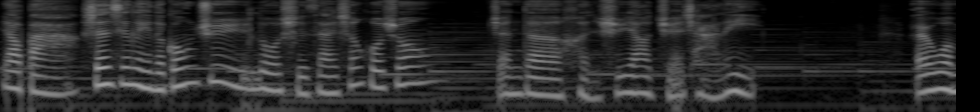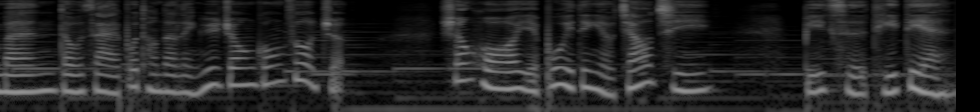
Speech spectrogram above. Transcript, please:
要把身心灵的工具落实在生活中，真的很需要觉察力。而我们都在不同的领域中工作着，生活也不一定有交集，彼此提点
